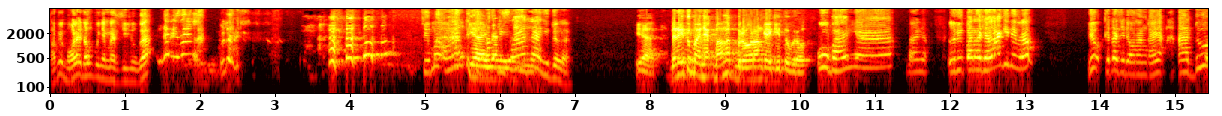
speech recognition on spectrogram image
Tapi boleh dong punya Mercy juga. Nggak ada salah. Udah. Cuma orang Iya, iya, di iya. sana gitu loh. Iya. Dan itu banyak banget bro orang kayak gitu bro. Oh banyak, banyak. Lebih parahnya lagi nih bro. Yuk kita jadi orang kaya. Aduh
